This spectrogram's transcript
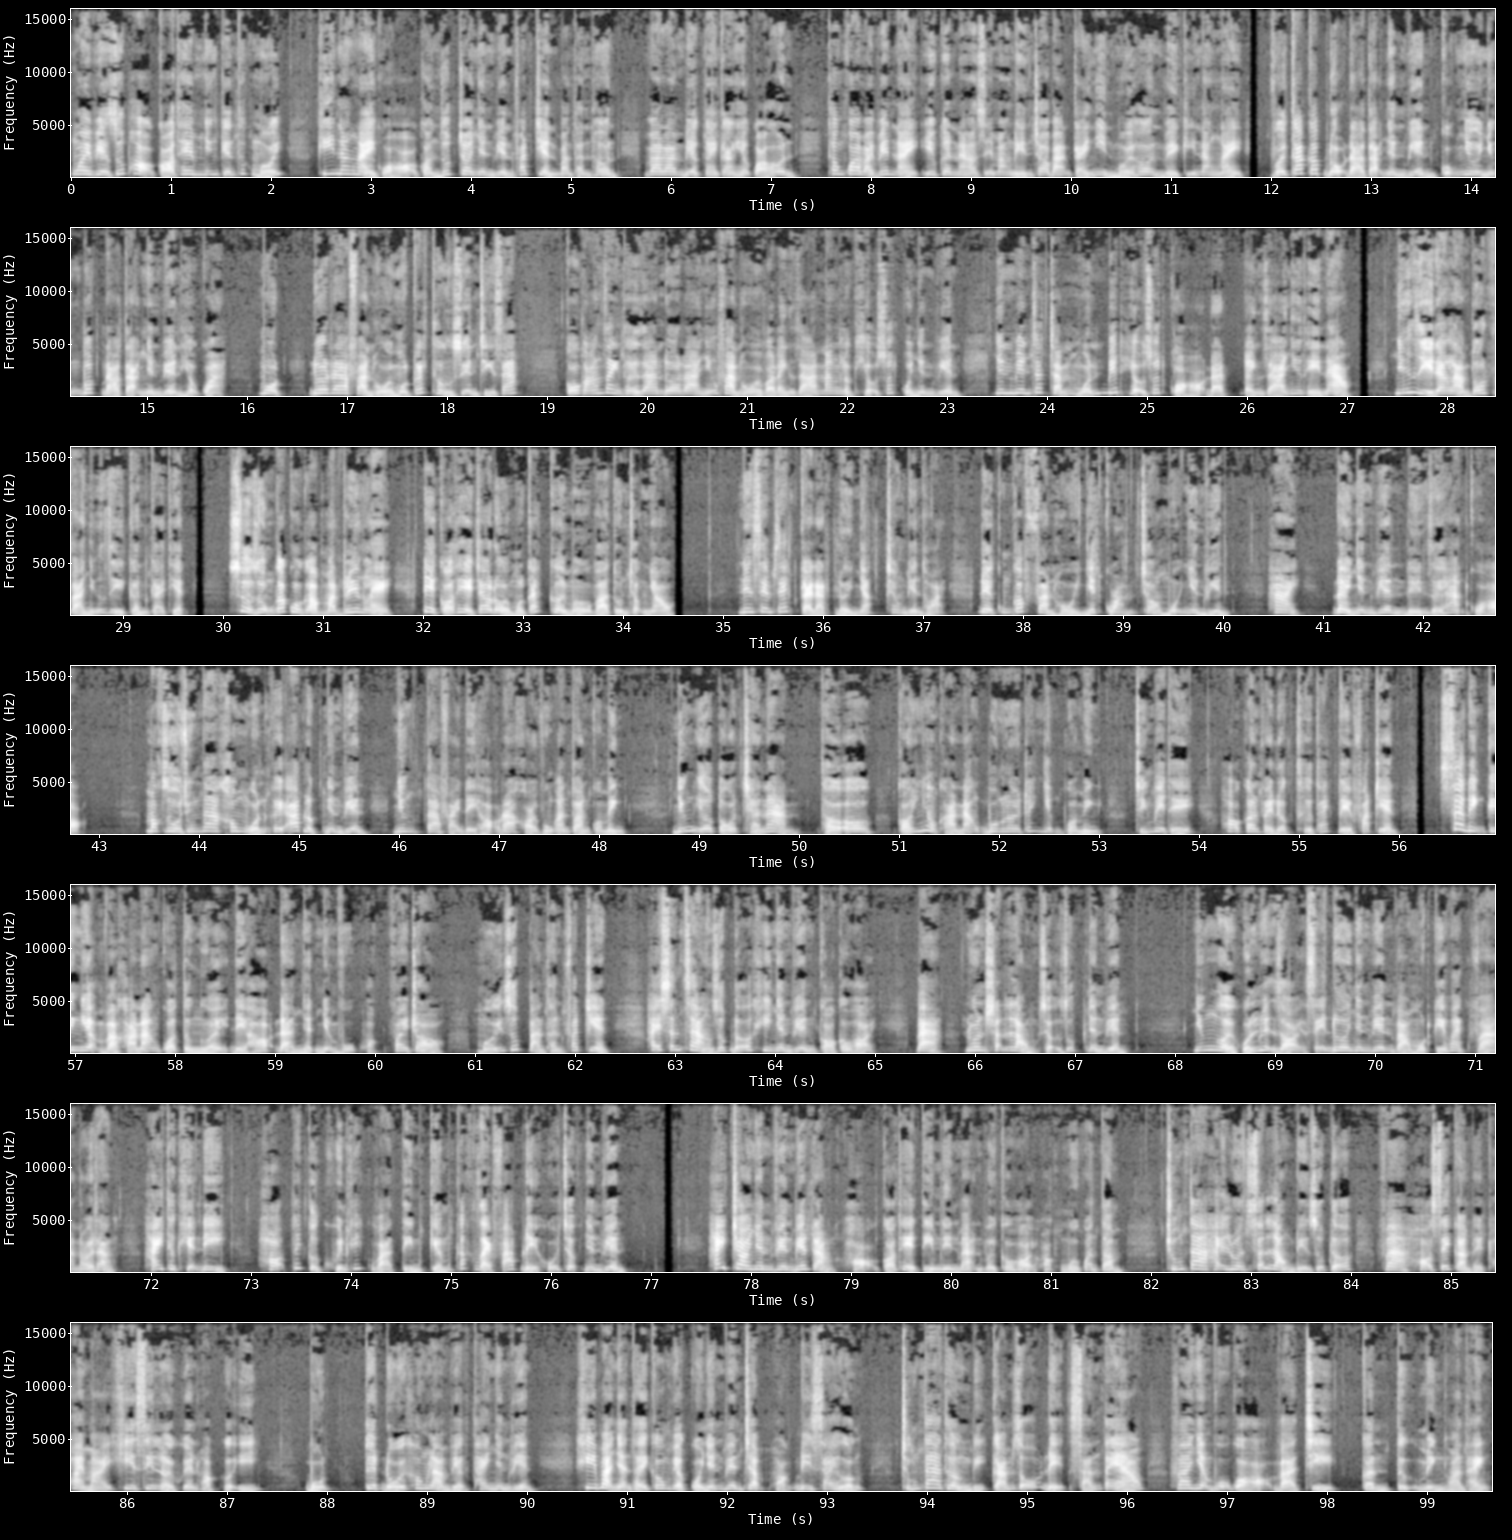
Ngoài việc giúp họ có thêm những kiến thức mới, kỹ năng này của họ còn giúp cho nhân viên phát triển bản thân hơn và làm việc ngày càng hiệu quả hơn. Thông qua bài viết này, YouCanNow sẽ mang đến cho bạn cái nhìn mới hơn về kỹ năng này với các cấp độ đào tạo nhân viên cũng như những bước đào tạo nhân viên hiệu quả. 1. Đưa ra phản hồi một cách thường xuyên chính xác. Cố gắng dành thời gian đưa ra những phản hồi và đánh giá năng lực hiệu suất của nhân viên. Nhân viên chắc chắn muốn biết hiệu suất của họ đạt đánh giá như thế nào, những gì đang làm tốt và những gì cần cải thiện. Sử dụng các cuộc gặp mặt riêng lẻ để có thể trao đổi một cách cởi mở và tôn trọng nhau. Nên xem xét cài đặt lời nhắc trong điện thoại để cung cấp phản hồi nhất quán cho mỗi nhân viên. 2. Đẩy nhân viên đến giới hạn của họ. Mặc dù chúng ta không muốn gây áp lực nhân viên, nhưng ta phải đẩy họ ra khỏi vùng an toàn của mình. Những yếu tố chán nản, thờ ơ có nhiều khả năng buông lơi trách nhiệm của mình. Chính vì thế, họ cần phải được thử thách để phát triển. Xác định kinh nghiệm và khả năng của từng người để họ đảm nhận nhiệm vụ hoặc vai trò mới giúp bản thân phát triển. Hãy sẵn sàng giúp đỡ khi nhân viên có câu hỏi. 3. Luôn sẵn lòng trợ giúp nhân viên. Những người huấn luyện giỏi sẽ đưa nhân viên vào một kế hoạch và nói rằng hãy thực hiện đi. Họ tích cực khuyến khích và tìm kiếm các giải pháp để hỗ trợ nhân viên. Hãy cho nhân viên biết rằng họ có thể tìm đến bạn với câu hỏi hoặc mối quan tâm. Chúng ta hãy luôn sẵn lòng để giúp đỡ và họ sẽ cảm thấy thoải mái khi xin lời khuyên hoặc gợi ý. 4. Tuyệt đối không làm việc thay nhân viên. Khi bạn nhận thấy công việc của nhân viên chậm hoặc đi sai hướng, chúng ta thường bị cám dỗ để sán tay áo và nhiệm vụ của họ và chỉ cần tự mình hoàn thành.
